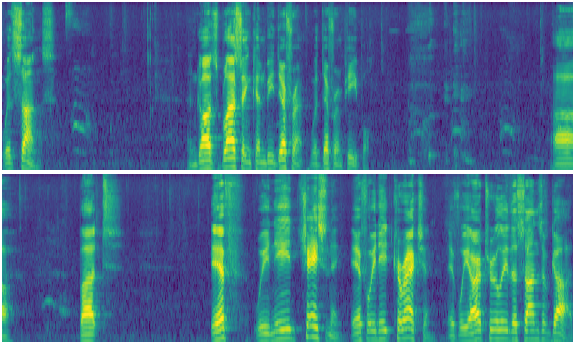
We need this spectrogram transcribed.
with sons. And God's blessing can be different with different people. Uh, but if we need chastening, if we need correction, if we are truly the sons of God,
